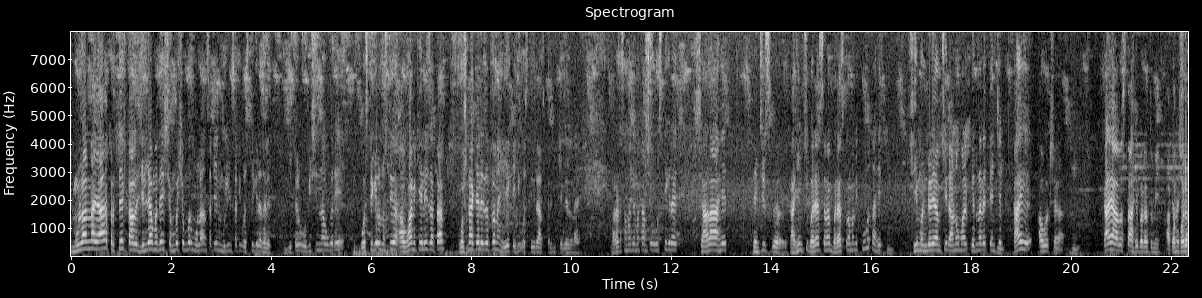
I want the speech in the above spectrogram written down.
मुलांना या प्रत्येक ताल जिल्ह्यामध्ये शंभर शंभर मुलांसाठी आणि मुलींसाठी वसतिगृह झालेत इतर ओबीसींना वगैरे वसतिगृह नुसते आव्हान केले जातात घोषणा केले जातात ना एकही वसतिगृह आजपर्यंत केलेलं नाही. मराठा समाजामध्ये आमचे वसतिगृह आहेत शाळा आहेत त्यांची काहींची बऱ्याच जण बऱ्याच प्रमाणे कुवत आहे ही मंडळी आमची रानोमाळ फिरणार आहेत. त्यांचे काय आवश्यक काय अवस्था आहे बघा तुम्ही? आता परत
